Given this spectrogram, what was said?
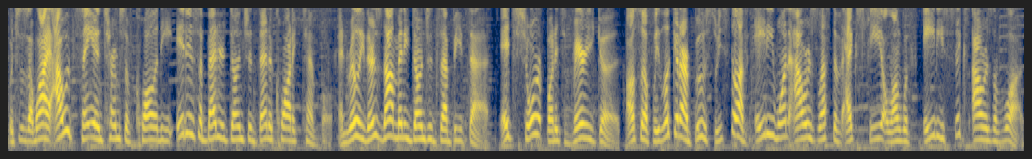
Which is why I would say, in terms of quality, it is a better dungeon than Aquatic Temple. And really, there's not many dungeons that beat that. It's short, but it's very good. Also, if we look at our boosts, we still have 81 hours left of XP along with 86 hours of luck.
